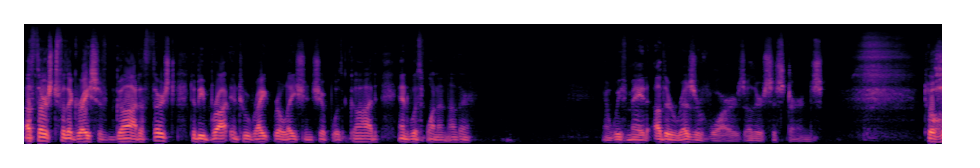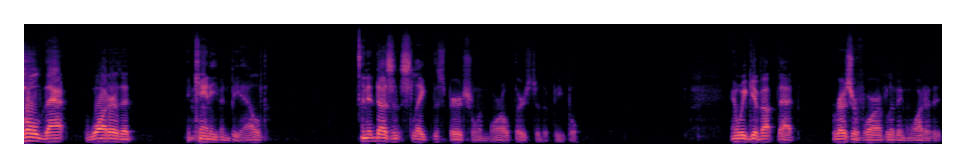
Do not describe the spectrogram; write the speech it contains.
a thirst for the grace of God, a thirst to be brought into right relationship with God and with one another. And we've made other reservoirs, other cisterns, to hold that water that it can't even be held. And it doesn't slake the spiritual and moral thirst of the people. And we give up that reservoir of living water that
